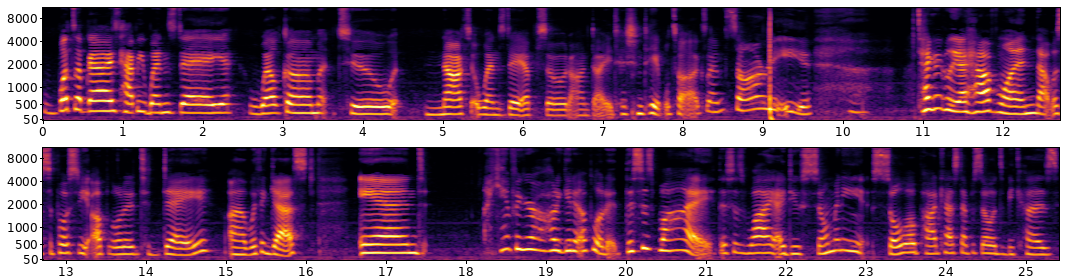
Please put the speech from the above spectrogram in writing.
What's up, guys? Happy Wednesday. Welcome to not a Wednesday episode on Dietitian Table Talks. I'm sorry. Technically, I have one that was supposed to be uploaded today uh, with a guest, and I can't figure out how to get it uploaded. This is why. This is why I do so many solo podcast episodes because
